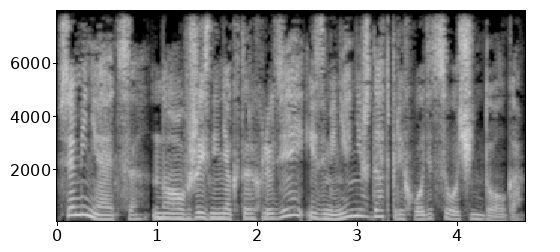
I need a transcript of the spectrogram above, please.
Все меняется, но в жизни некоторых людей изменений ждать приходится очень долго.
